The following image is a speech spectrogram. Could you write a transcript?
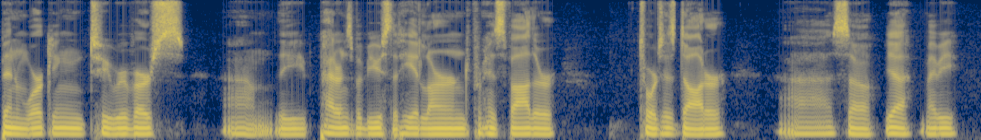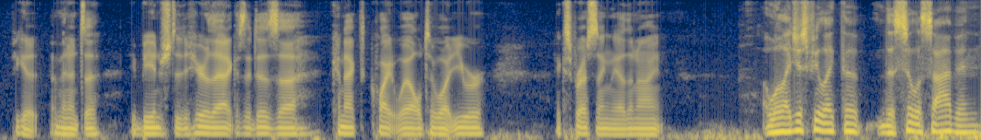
been working to reverse um, the patterns of abuse that he had learned from his father towards his daughter. Uh, so yeah, maybe if you get a minute to, you'd be interested to hear that because it does uh, connect quite well to what you were expressing the other night. Well, I just feel like the the psilocybin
